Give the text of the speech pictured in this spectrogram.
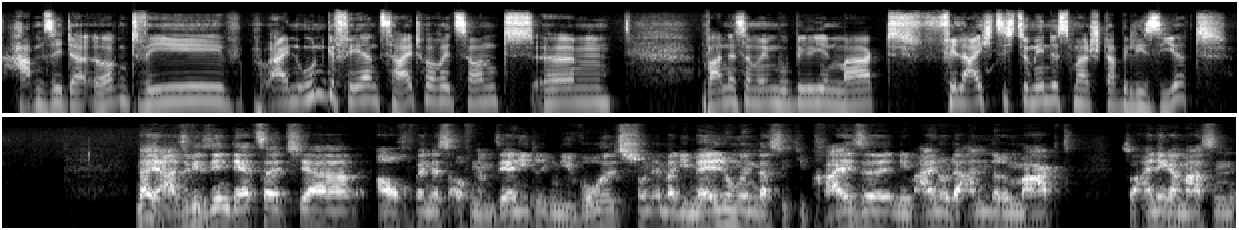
haben Sie da irgendwie einen ungefähren Zeithorizont, ähm, wann es am Immobilienmarkt vielleicht sich zumindest mal stabilisiert? Naja, also wir sehen derzeit ja, auch wenn es auf einem sehr niedrigen Niveau ist, schon immer die Meldungen, dass sich die Preise in dem einen oder anderen Markt so einigermaßen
